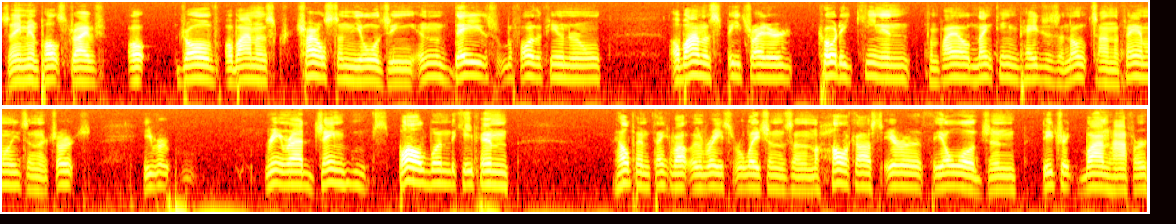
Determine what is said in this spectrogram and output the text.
Same impulse drive drove Obama's Charleston eulogy. In the days before the funeral, Obama's speechwriter Cody Keenan compiled 19 pages of notes on the families and their church. He re- reread James Baldwin to keep him help him think about the race relations and the Holocaust era theologian Dietrich Bonhoeffer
